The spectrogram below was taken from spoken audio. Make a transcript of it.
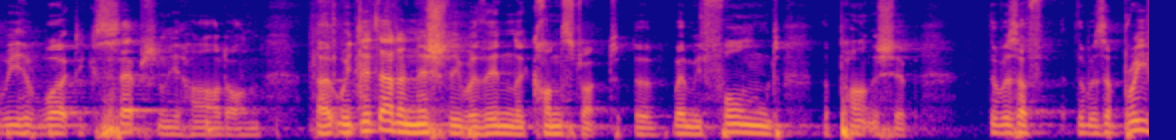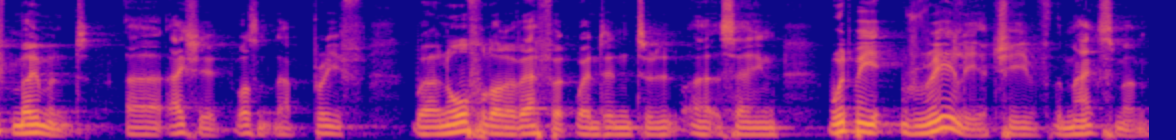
we have worked exceptionally hard on uh, we did that initially within the construct of when we formed the partnership. There was a, there was a brief moment, uh, actually it wasn't that brief, where an awful lot of effort went into uh, saying, would we really achieve the maximum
